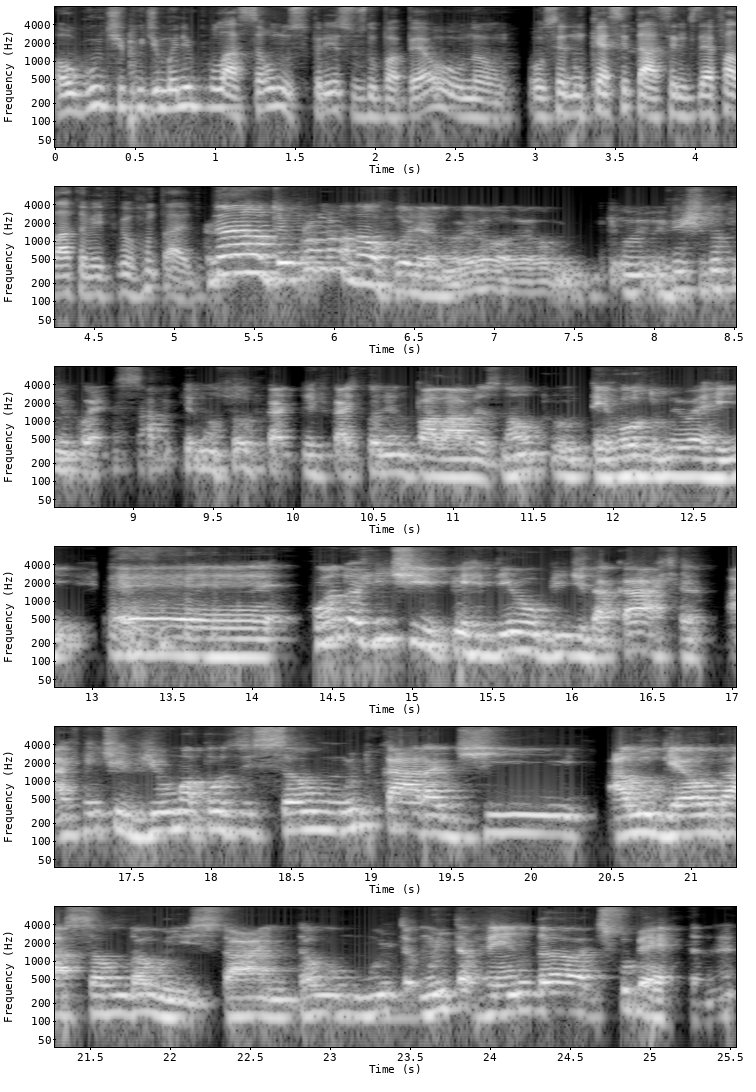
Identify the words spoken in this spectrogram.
algum tipo de manipulação nos preços do papel, ou não? Ou você não quer citar, se não quiser falar também, fica à vontade. Não, não tem problema não, Floriano. Eu, eu, o investidor que me conhece sabe que eu não sou de ficar escolhendo palavras, não, para o terror do meu RI. É, quando a gente perdeu o bid da Caixa, a gente viu uma posição muito cara de aluguel da ação da UIS, tá? Então, muita, muita venda descoberta, né?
